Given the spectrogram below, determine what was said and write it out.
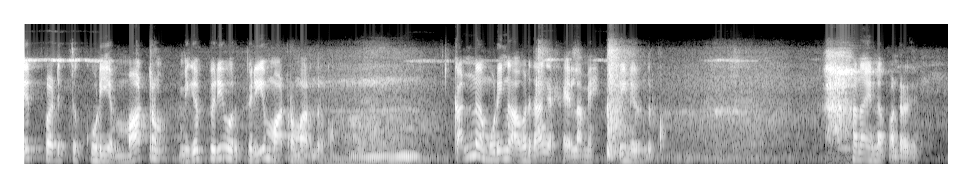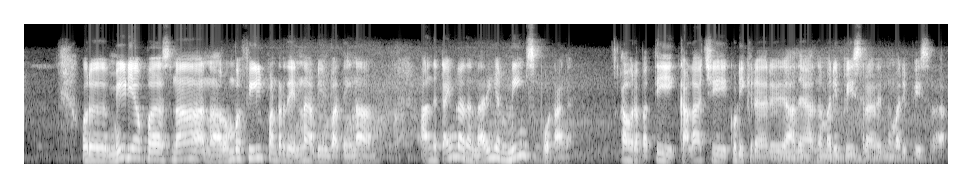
ஏற்படுத்தக்கூடிய மாற்றம் மிகப்பெரிய ஒரு பெரிய மாற்றமாக இருந்திருக்கும். கண்ணை மூடின்னு அவர் தாங்க எல்லாமே அப்படின்னு இருந்திருக்கும். ஆனால் என்ன பண்ணுறது ஒரு மீடியா பர்சனாக நான் ரொம்ப ஃபீல் பண்ணுறது என்ன அப்படின்னு பார்த்தீங்கன்னா அந்த டைமில் அந்த நிறைய மீம்ஸ் போட்டாங்க. அவரை பற்றி கலாச்சி குடிக்கிறாரு அதை அந்த மாதிரி பேசுகிறாரு இந்த மாதிரி பேசுகிறாரு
